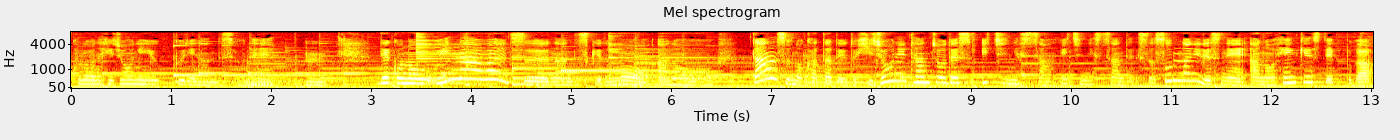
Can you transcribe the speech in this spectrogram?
ー、これはね非常にゆっくりなんですよね。うん、でこのウィンナーワルツなんですけども、あのダンスの方でいうと非常に単調です。123123です。そんなにですねあの変形ステップが、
